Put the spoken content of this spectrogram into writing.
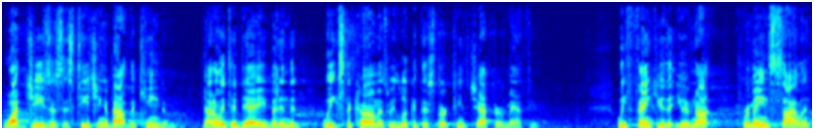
what Jesus is teaching about the kingdom, not only today, but in the weeks to come as we look at this 13th chapter of Matthew. We thank you that you have not remained silent.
